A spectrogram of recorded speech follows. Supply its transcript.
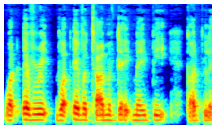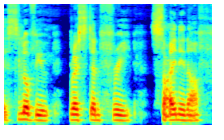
whatever it, whatever time of day it may be. God bless. Love you. Blessed and free. Signing off.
